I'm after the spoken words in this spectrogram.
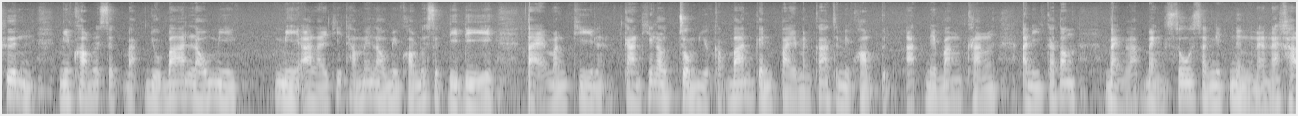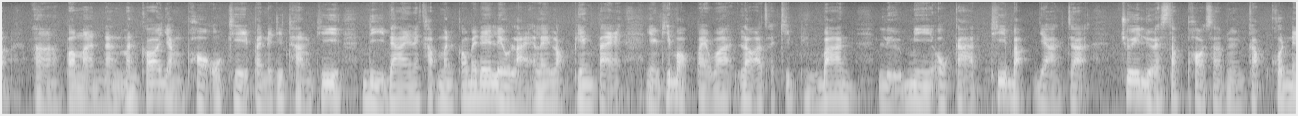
ขึ้น มีความรู้สึกแบบอยู่บ้านแล้วมี มีอะไรที่ทำให้เรามีความรู้สึกดีๆ แต่บางทีการที่เราจมอยู่กับบ้านเกินไป มันก็อาจจะมีความอึดอัดในบางครั้ง อันนี้ก็ต้องแบ่งรับแบ่งสู้สักนิดหนึ่งนะนะครับประมาณนั้นมันก็ยังพอโอเค ไปในทิศทางที่ดีได้นะครับ มันก็ไม่ได้เลวร้ายอะไรหรอกเพียงแต่ อย่างที่บอกไปว่าเราอาจจะคิดถึงบ้าน หรือมีโอกาสที่แบบอยากจะช่วยเหลือซัพพอร์ตสนับสนุนกับคนใน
